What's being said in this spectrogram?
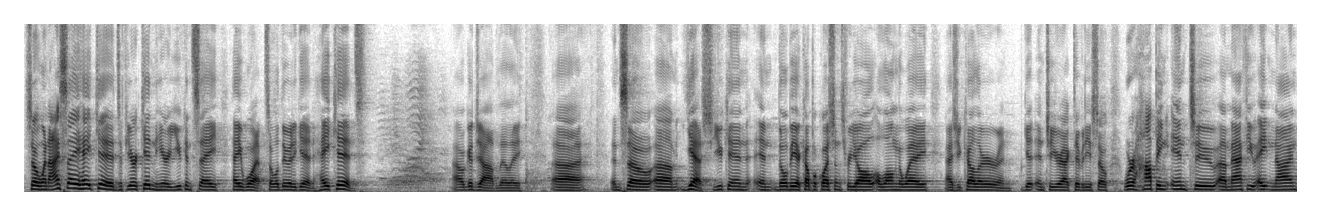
So when I say, hey, kids, if you're a kid in here, you can say, hey, what? So we'll do it again. Hey, kids. Hey, oh, good job, Lily. Uh, and so, um, yes, you can, and there'll be a couple questions for y'all along the way as you color and get into your activities. So, we're hopping into uh, Matthew 8 and 9.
